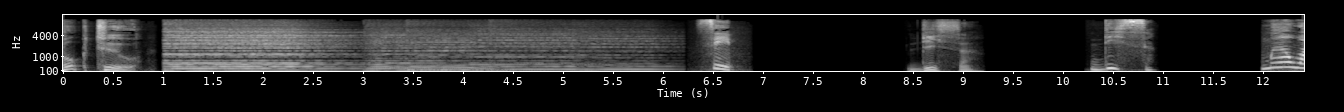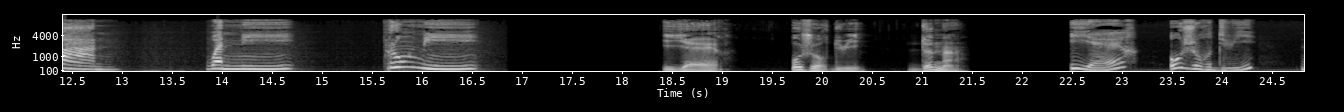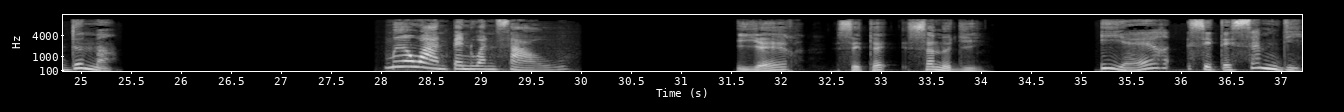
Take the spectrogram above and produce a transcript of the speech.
บุ๊กทูสิบ dix, dix, เมื่อวาน วันนี้ พรุ่งนี้ hier, aujourd'hui, demain. hier, aujourd'hui, demain. เมื่อวานเป็นวันเสาร์ Hier, c'était samedi. Hier, c'était samedi.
